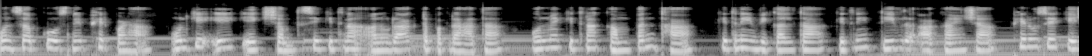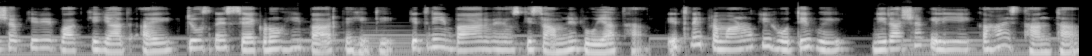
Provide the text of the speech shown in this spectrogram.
उन सबको उसने फिर पढ़ा। उनके एक एक शब्द से कितना अनुराग टपक रहा था, उनमें कितना कंपन था, कितनी विकलता, कितनी तीव्र आकांक्षा। फिर उसे केशव के वे वाक्य याद आए, जो उसने सैकड़ों ही बार कहे थे। कितनी बार वह उसके सामने रोया था। इतने प्रमाणों के होते हुए निराशा के लिए कहाँ स्थान था?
